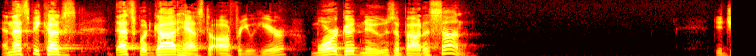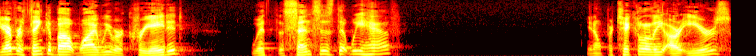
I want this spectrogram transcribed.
And that's because that's what God has to offer you here more good news about His Son. Did you ever think about why we were created with the senses that we have? You know, particularly our ears.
